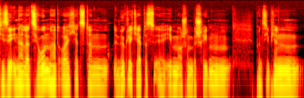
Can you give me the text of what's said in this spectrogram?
Diese Inhalation hat euch jetzt dann ermöglicht, ihr habt es äh, eben auch schon beschrieben, Prinzipien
